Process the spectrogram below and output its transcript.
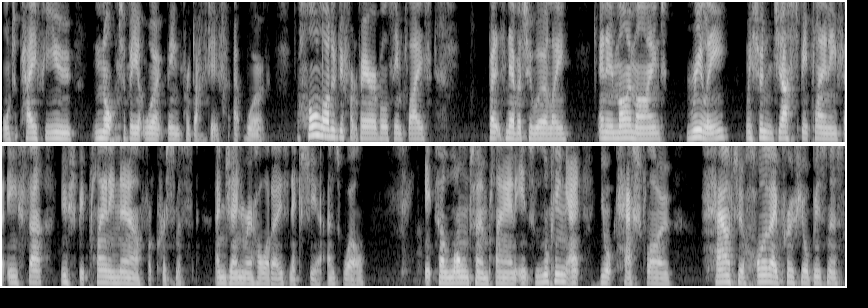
or to pay for you not to be at work being productive at work? A whole lot of different variables in place, but it's never too early. And in my mind, really, we shouldn't just be planning for Easter, you should be planning now for Christmas and January holidays next year as well it's a long term plan. It's looking at your cash flow, how to holiday proof your business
